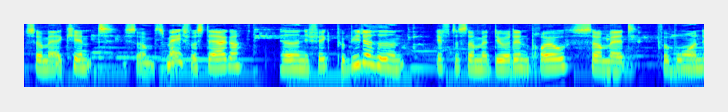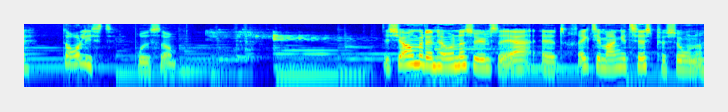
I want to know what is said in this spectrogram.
som er kendt som smagsforstærker, havde en effekt på bitterheden, eftersom at det var den prøve, som at forbrugerne dårligst brød sig om. Det sjove med den her undersøgelse er, at rigtig mange testpersoner,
